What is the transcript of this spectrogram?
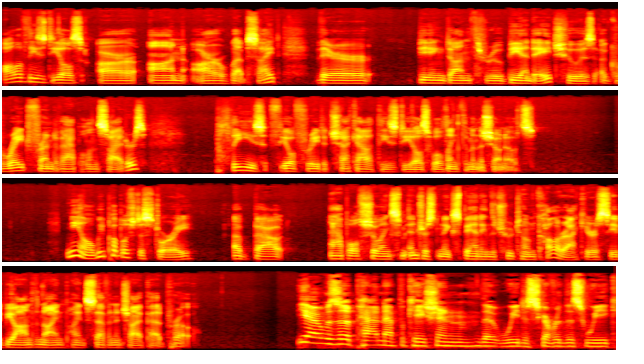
All of these deals are on our website. They're being done through B&H, who is a great friend of AppleInsiders. Please feel free to check out these deals. We'll link them in the show notes. Neil, we published a story about Apple showing some interest in expanding the True Tone color accuracy beyond the 9.7 inch iPad Pro. Yeah, it was a patent application that we discovered this week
